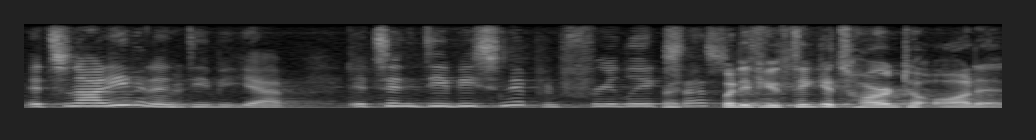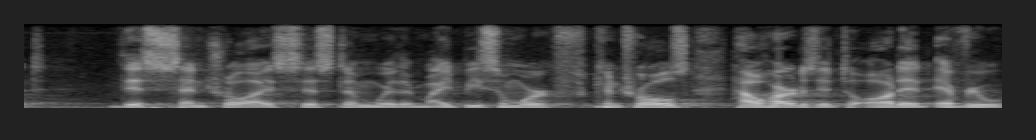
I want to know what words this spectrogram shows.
It's not even in dbGaP. It's in dbSNP and freely accessible. But if you think it's hard to audit this centralized system where there might be some work controls, how hard is it to audit every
